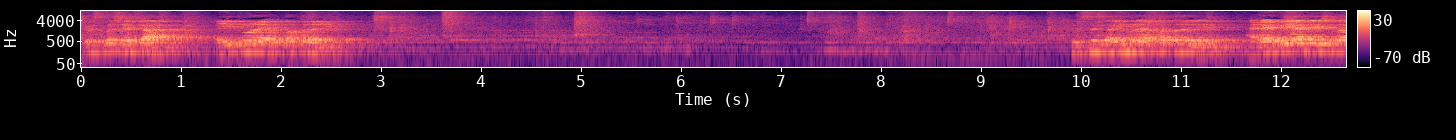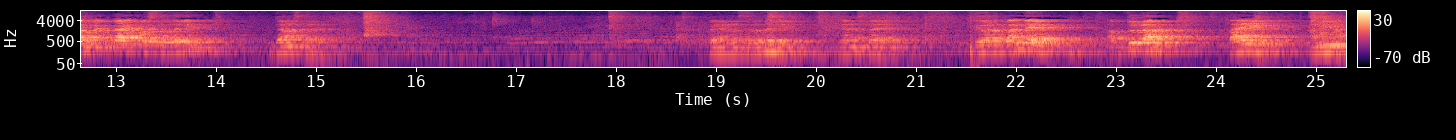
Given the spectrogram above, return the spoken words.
ಕ್ರಿಸ್ತ ಶಕ ಐದುನೂರ ಎಪ್ಪತ್ತರಲ್ಲಿ ಕ್ರಿಸ್ತಕ ಐನೂರ ಎಪ್ಪತ್ತರಲ್ಲಿ ಅರೇಬಿಯಾ ದೇಶದ ಮೆಕ್ಕಾ ಎಂಬ ಸ್ಥಳದಲ್ಲಿ ಜನಿಸ್ತಾರೆ. ಎಂಬ ಸ್ಥಳದಲ್ಲಿ ಜನಿಸ್ತಾರೆ. ಇವರ ತಂದೆ ಅಬ್ದುಲ್ಲಾ ತಾಯಿ ಅಮೀನಾ.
